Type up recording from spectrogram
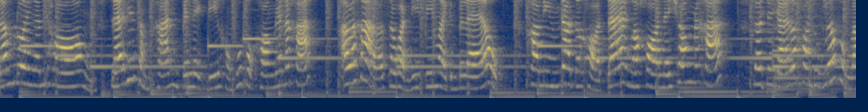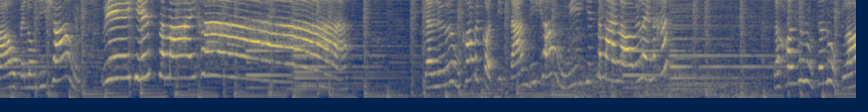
ร่ำรวยเงินทอง และที่สำคัญเป็นเด็กดีของผู้ปกครองด้วยนะคะ เอาละค่ะเราสวัสดีปีใหม่กันไปแล้ว คราวนี้น้องดาวจะขอแจ้งละครในช่องนะคะ ละครทุกเรื่องของเราไปลงที่ช่องวีคิสสมายค่ะ อย่าลืมเข้าไปกดติดตามที่ช่องวีคิสมายรอไว้เลยนะคะ ละครสนุกสนุกรอ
